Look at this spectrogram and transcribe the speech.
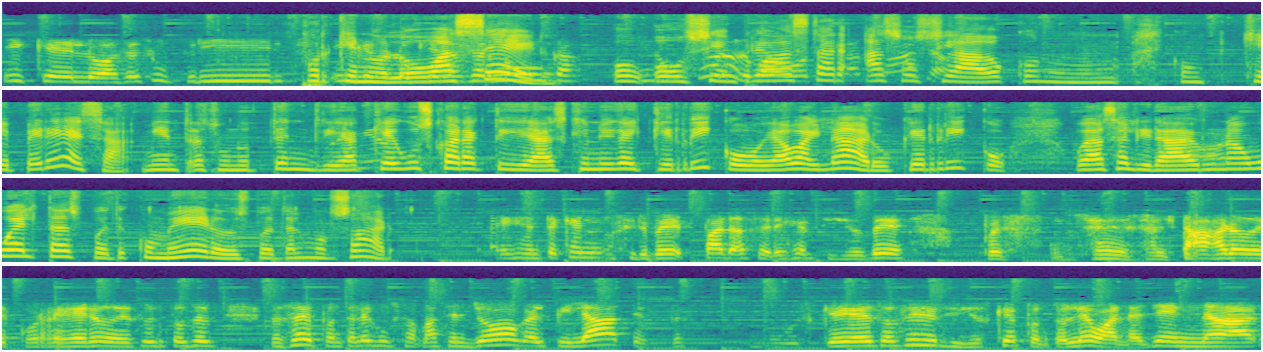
y que lo hace sufrir. Porque no lo va a hacer. O, siempre va a estar asociado con un, con qué pereza, mientras uno tendría que buscar actividades que uno diga, ay, qué rico, voy a bailar, o qué rico, voy a salir a dar una vuelta después de comer o después de almorzar. Hay gente que no sirve para hacer ejercicios de, pues, no sé, de saltar o de correr o de eso, entonces, no sé, de pronto le gusta más el yoga, el pilates, pues busque esos ejercicios que de pronto le van a llenar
